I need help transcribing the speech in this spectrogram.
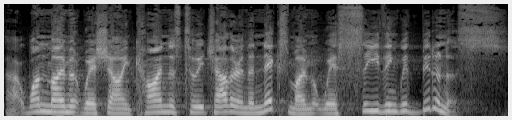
Uh, one moment we're showing kindness to each other, and the next moment we're seething with bitterness.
